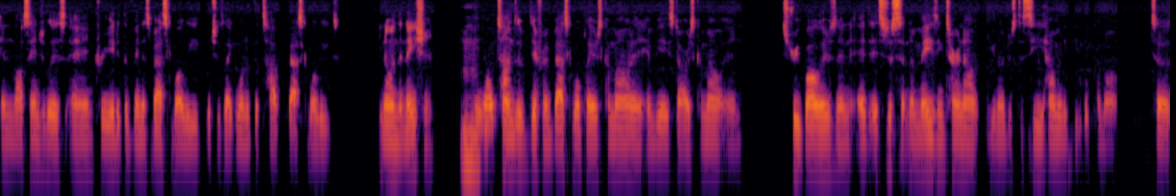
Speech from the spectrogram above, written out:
in Los Angeles and created the Venice Basketball League, which is like one of the top basketball leagues, you know, in the nation. Mm-hmm. You know, tons of different basketball players come out and NBA stars come out and street ballers, and it, it's just an amazing turnout. You know, just to see how many people come out to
